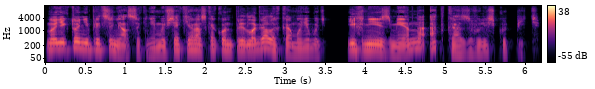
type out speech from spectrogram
Но никто не приценялся к ним, и всякий раз, как он предлагал их кому-нибудь, их неизменно отказывались купить.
